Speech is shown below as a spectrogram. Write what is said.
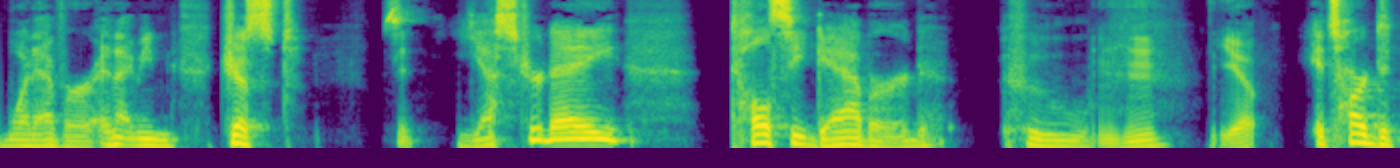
whatever. And I mean, just yesterday? Tulsi Gabbard, who mm-hmm. yep, it's hard to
